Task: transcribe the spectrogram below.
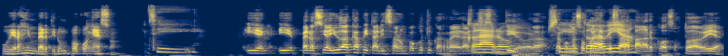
pudieras invertir un poco en eso. Sí. Y en, y, pero sí ayuda a capitalizar un poco tu carrera en ese sentido, ¿verdad? O sea, Sí, con eso puedes empezar a pagar cosas todavía.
